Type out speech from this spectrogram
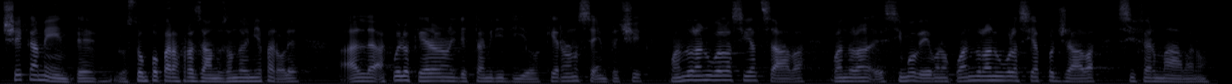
ciecamente, lo sto un po' parafrasando usando le mie parole, al, a quello che erano i dettami di Dio, che erano semplici. Quando la nuvola si alzava, quando la, si muovevano, quando la nuvola si appoggiava, si fermavano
